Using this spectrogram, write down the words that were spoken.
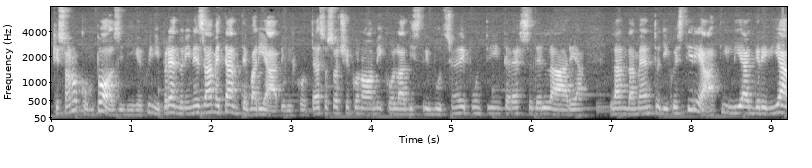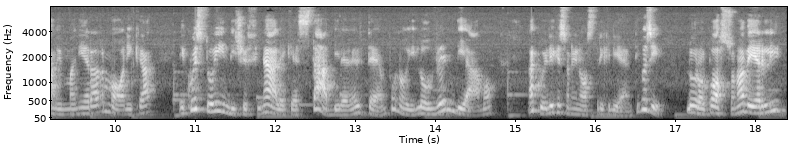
che sono compositi, che quindi prendono in esame tante variabili, il contesto socio-economico, la distribuzione dei punti di interesse dell'area, l'andamento di questi reati, li aggreghiamo in maniera armonica e questo indice finale che è stabile nel tempo noi lo vendiamo a quelli che sono i nostri clienti. Così loro possono averli,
